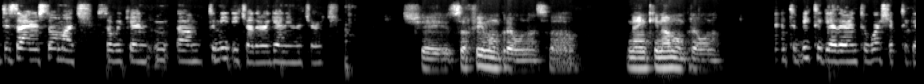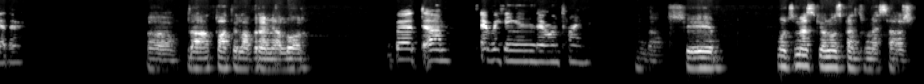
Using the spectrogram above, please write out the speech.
desire so much so we can um, to meet each other again in the church Și să fim împreună, să ne închinăm împreună. and to be together and to worship together. Uh, da, toate la vremea lor. But um, everything in their own time. Da. Și mulțumesc, Ionuț, pentru mesaj.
